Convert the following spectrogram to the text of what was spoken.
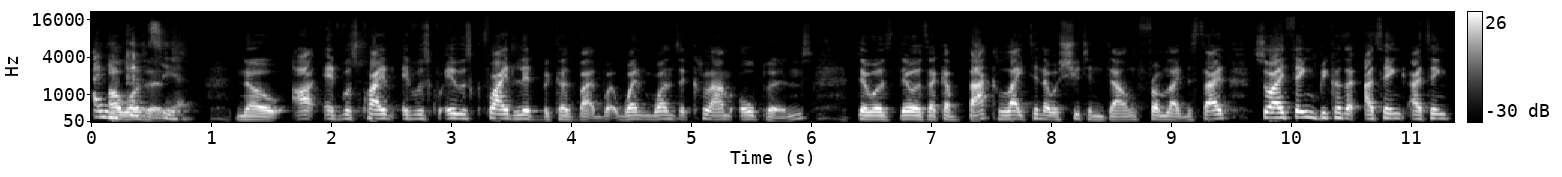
and you Oh, couldn't it? see it. No, I, it was quite. It was. It was quite lit because by but when once the clam opened, there was there was like a backlighting that was shooting down from like the side. So I think because I, I think I think,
